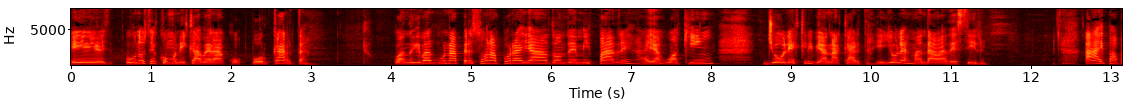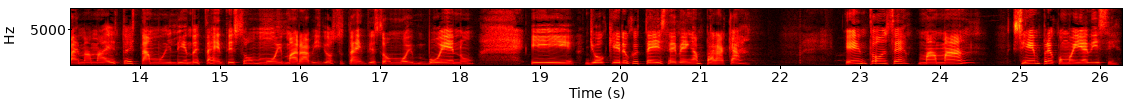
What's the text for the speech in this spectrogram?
eh, uno se comunicaba por carta. Cuando iba alguna persona por allá donde mis padres, allá Joaquín, yo le escribía una carta y yo les mandaba decir, ay papá y mamá, esto está muy lindo, esta gente son muy maravillosos, esta gente son muy buenos y yo quiero que ustedes se vengan para acá. Entonces, mamá, siempre como ella dice,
